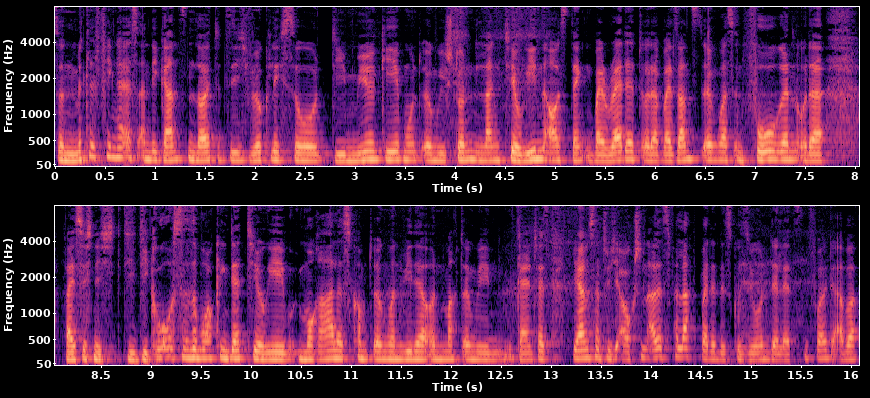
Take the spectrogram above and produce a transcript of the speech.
so ein Mittelfinger ist an die ganzen Leute, die sich wirklich so die Mühe geben und irgendwie stundenlang Theorien ausdenken bei Reddit oder bei sonst irgendwas in Foren oder weiß ich nicht, die, die große The Walking Dead Theorie, Morales kommt irgendwann wieder und macht irgendwie einen geilen Scheiß. Wir haben es natürlich auch schon alles verlacht bei der Diskussion der letzten Folge, aber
